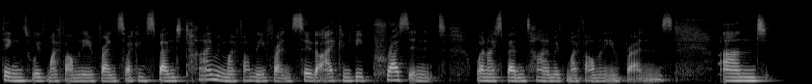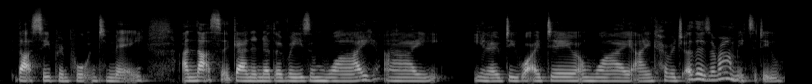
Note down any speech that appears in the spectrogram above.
things with my family and friends, so I can spend time with my family and friends, so that I can be present when I spend time with my family and friends. And that's super important to me. And that's again another reason why I, you know, do what I do and why I encourage others around me to do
